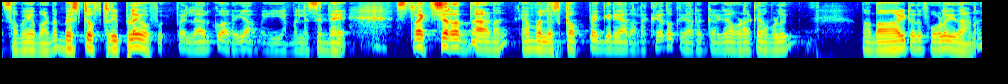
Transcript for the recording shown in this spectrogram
സമയമാണ്. ബെസ്റ്റ് ഓഫ് ത്രീ പ്ലേ ഓഫ് ഇപ്പോൾ എല്ലാവർക്കും അറിയാം ഈ എം എൽ എസിന്റെ സ്ട്രക്ചർ എന്താണ്. എം എൽ എസ് കപ്പ് എങ്ങനെയാണ് നടക്കുക ഇതൊക്കെ കാരണം കഴിഞ്ഞ അവിടെയൊക്കെ നമ്മൾ നന്നായിട്ടത് ഫോളോ ചെയ്താണ്.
